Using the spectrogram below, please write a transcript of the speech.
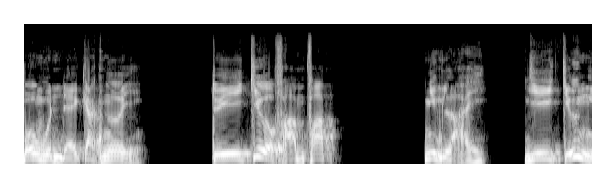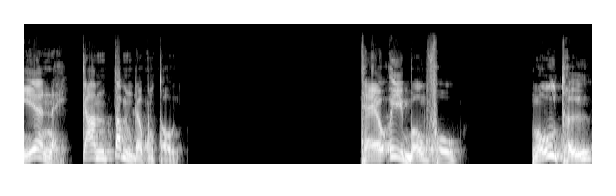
Bốn huynh đệ các ngươi Tuy chưa phạm pháp Nhưng lại Vì chữ nghĩa này cam tâm đồng tội. Theo ý bổn phủ Ngũ thử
